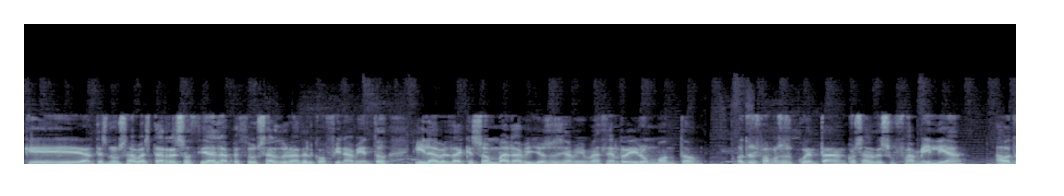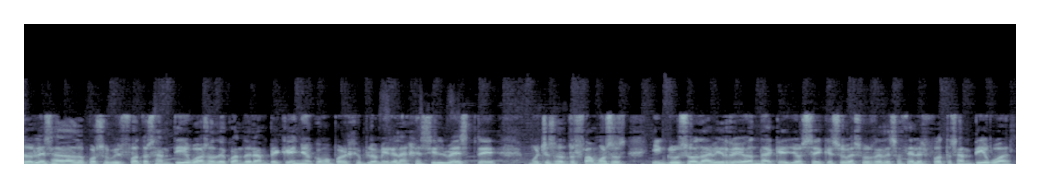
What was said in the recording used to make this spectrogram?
que antes no usaba esta red social, la empezó a usar durante el confinamiento y la verdad que son maravillosos y a mí me hacen reír un montón. Otros famosos cuentan cosas de su familia, a otros les ha dado por subir fotos antiguas o de cuando eran pequeños, como por ejemplo Miguel Ángel Silvestre, muchos otros famosos, incluso David Rionda, que yo sé que sube a sus redes sociales fotos antiguas.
